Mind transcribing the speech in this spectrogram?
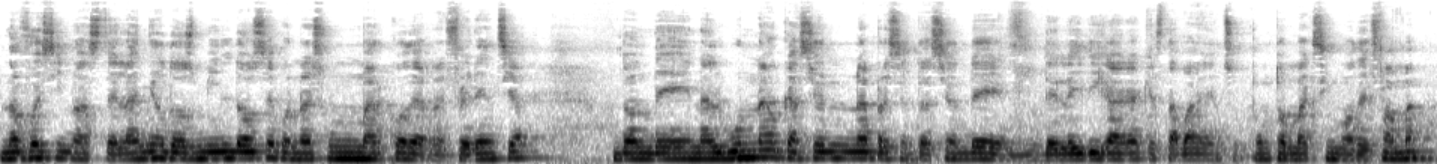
no fue sino hasta el año 2012, bueno, es un marco de referencia, donde en alguna ocasión, en una presentación de, de Lady Gaga que estaba en su punto máximo de fama,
